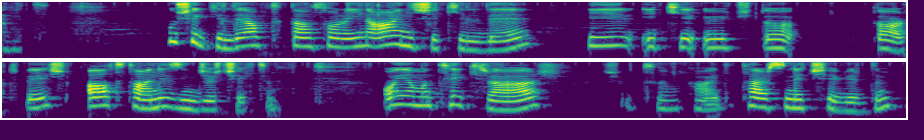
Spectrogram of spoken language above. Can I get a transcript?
Evet. Bu şekilde yaptıktan sonra yine aynı şekilde 1, 2, 3, 4, 4, 5, 6 tane zincir çektim. Oyamı tekrar şu tığım kaydı tersine çevirdim.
